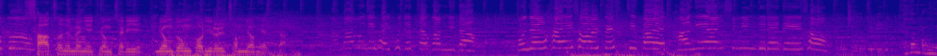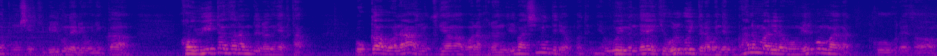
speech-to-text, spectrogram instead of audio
4천여 명의 경찰이 명동 거리를 점령했다. 담화문이 발표됐다고 합니다. 오늘 하이서울 페스티벌 방해한 시민들에 대해서 경찰들이 해산 방송과 동시에 이렇게 밀고 내려오니까 거 위에 있던 사람들은 그냥 다 못 가거나 아니면 구경하거나 그런 일반 시민들이었거든요. 울고 있는데 이렇게 울고 있더라고. 근데 하는 말이라 보면 일본말 같고 그래서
